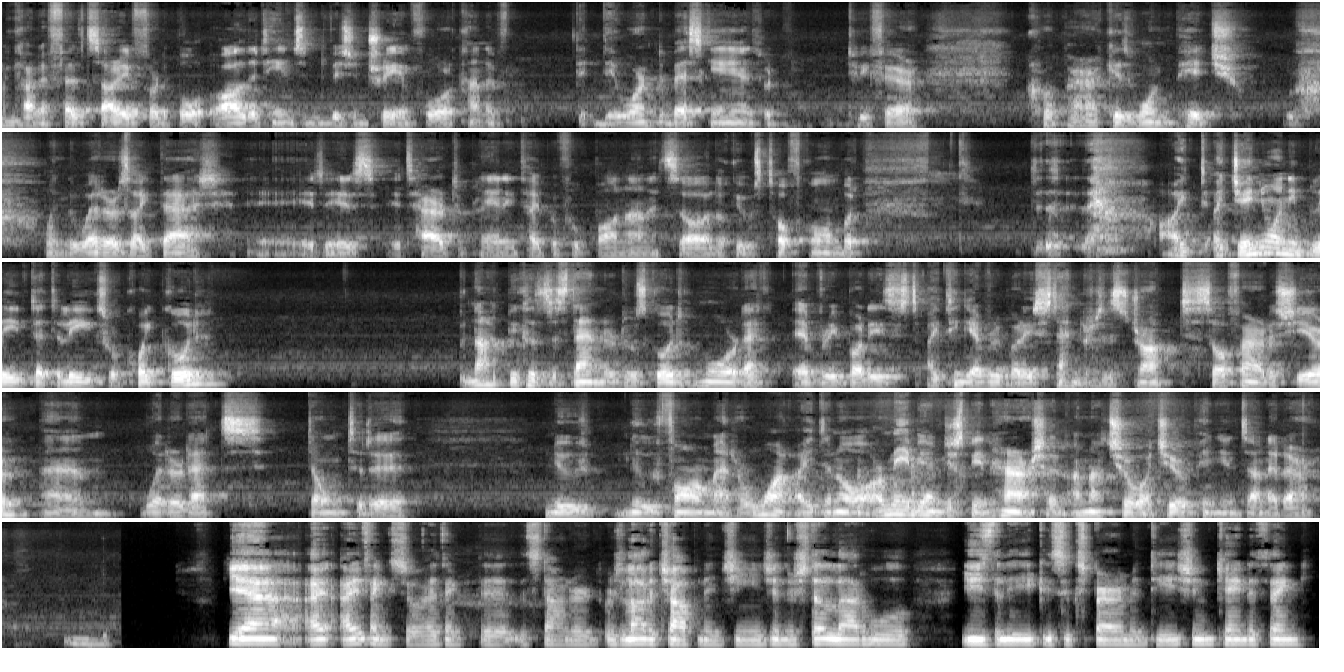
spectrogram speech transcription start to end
I kind of felt sorry for the all the teams in Division Three and Four. Kind of, they, they weren't the best games, but to be fair, Croke Park is one pitch. When the weather is like that, it is it's hard to play any type of football on it. So look, it was tough going, but I, I genuinely believe that the leagues were quite good, but not because the standard was good. More that everybody's, I think everybody's standard has dropped so far this year. Um, whether that's down to the new new format or what, I don't know. Or maybe I'm just being harsh. I'm not sure what your opinions on it are. Yeah, I, I think so. I think the, the standard, there's a lot of chopping and changing. There's still that whole use the league as experimentation kind of thing.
